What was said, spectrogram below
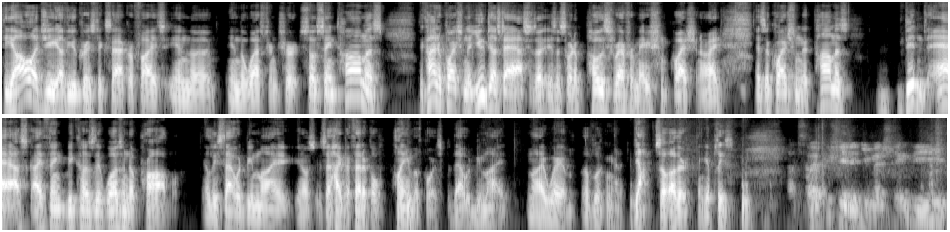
theology of Eucharistic sacrifice in the in the Western Church. So St. Thomas, the kind of question that you just asked is a, is a sort of post-Reformation question. All right, it's a question that Thomas didn't ask, I think, because it wasn't a problem. At least that would be my, you know, it's a hypothetical claim, of course, but that would be my my way of, of looking at it. Yeah. So other thing, yeah, please. Uh, so I appreciated you mentioning the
